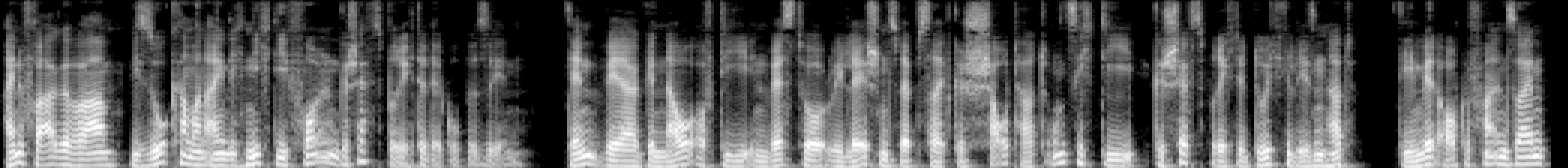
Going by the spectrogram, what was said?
Eine Frage war, wieso kann man eigentlich nicht die vollen Geschäftsberichte der Gruppe sehen? Denn wer genau auf die Investor Relations Website geschaut hat und sich die Geschäftsberichte durchgelesen hat, dem wird aufgefallen sein,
